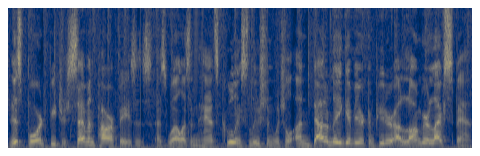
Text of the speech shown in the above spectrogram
This board features 7 power phases, as well as enhanced cooling solution which will undoubtedly give your computer a longer lifespan.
